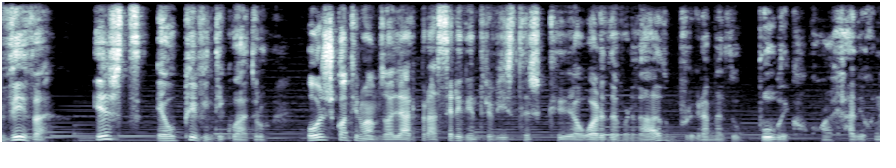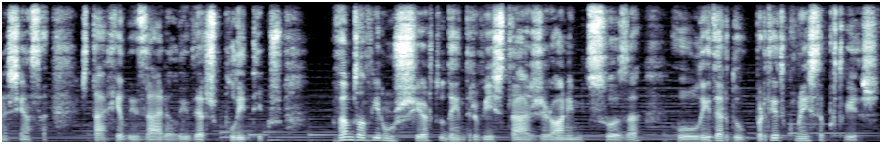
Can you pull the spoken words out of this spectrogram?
Viva! Este é o P24. Hoje continuamos a olhar para a série de entrevistas que a Hora da Verdade, um programa do público com a Rádio Renascença, está a realizar a líderes políticos. Vamos ouvir um excerto da entrevista a Jerónimo de Souza, o líder do Partido Comunista Português.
